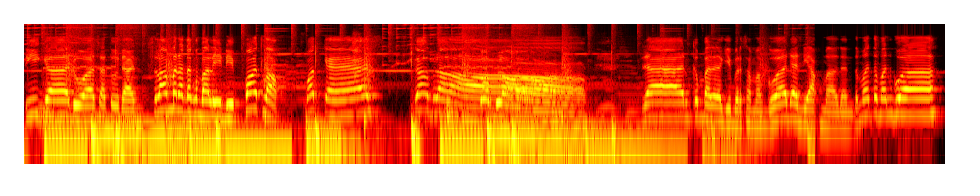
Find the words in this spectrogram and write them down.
3, 2, 1 dan selamat datang kembali di Potluck Podcast Goblok. Goblok. Dan kembali lagi bersama gua dan di Akmal dan teman-teman gua.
